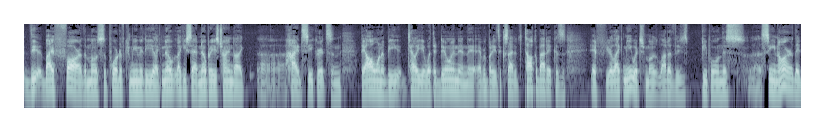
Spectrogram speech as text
the by far the most supportive community. Like no like you said nobody's trying to like uh, hide secrets and they all want to be tell you what they're doing and they, everybody's excited to talk about it because if you're like me which most, a lot of these people in this uh, scene are they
